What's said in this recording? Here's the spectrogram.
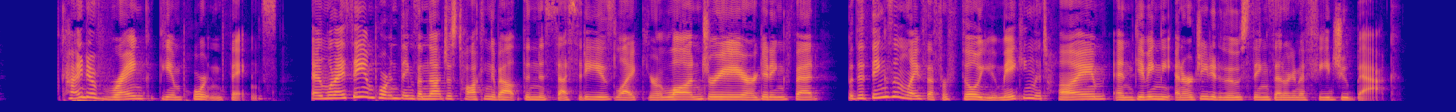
kind of rank the important things. And when I say important things, I'm not just talking about the necessities like your laundry or getting fed, but the things in life that fulfill you, making the time and giving the energy to those things that are going to feed you back.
